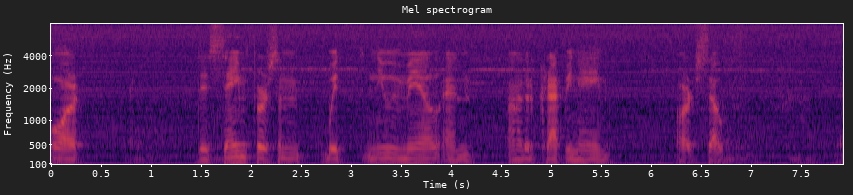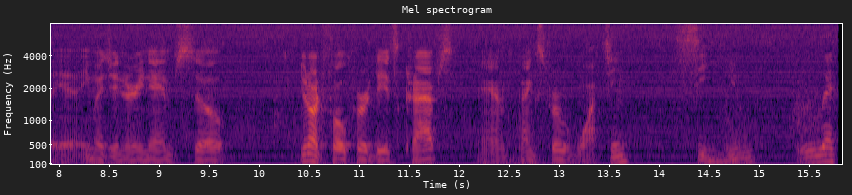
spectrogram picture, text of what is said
or the same person with new email and another crappy name or self uh, imaginary name. So do not fall for these craps and thanks for watching see you later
